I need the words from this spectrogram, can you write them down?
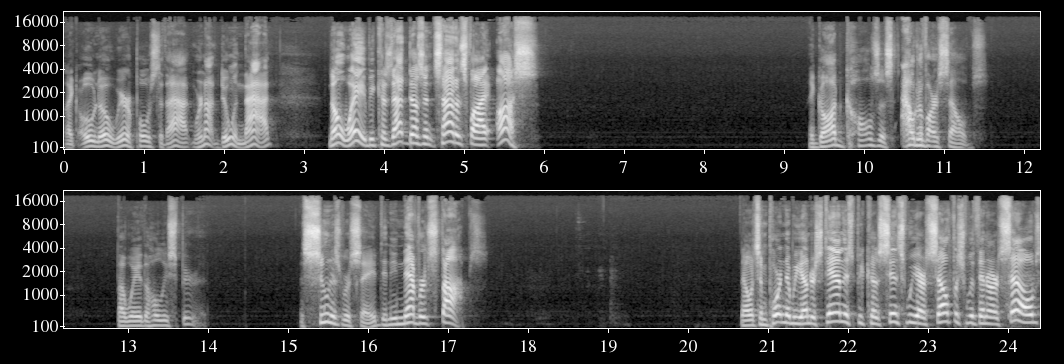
Like, oh no, we're opposed to that. We're not doing that. No way, because that doesn't satisfy us. And God calls us out of ourselves by way of the Holy Spirit as soon as we're saved, and He never stops. Now, it's important that we understand this because since we are selfish within ourselves,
